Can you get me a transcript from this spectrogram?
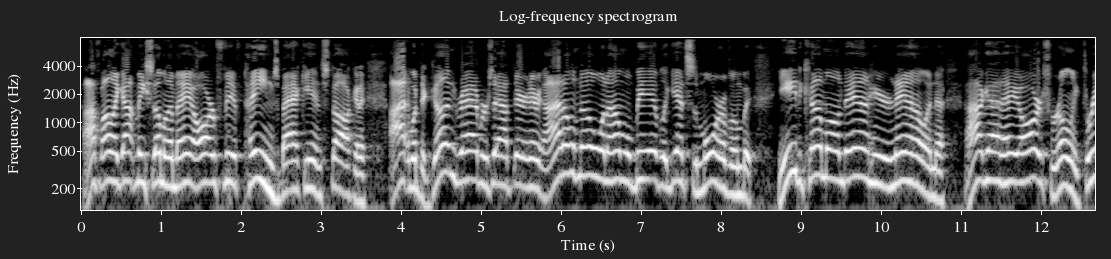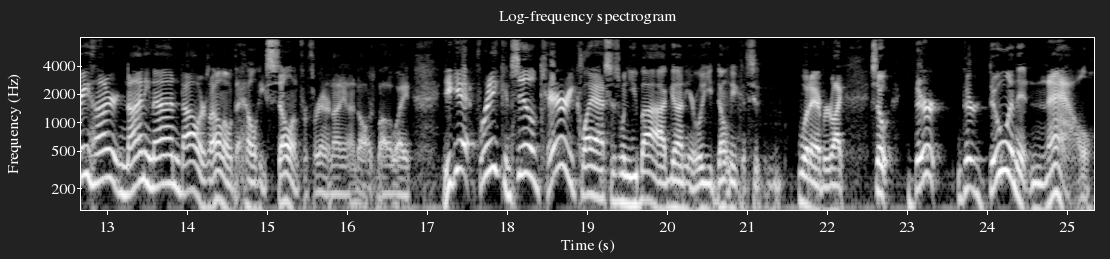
I finally got me some of them AR-15s back in stock, and I with the gun grabbers out there and everything. I don't know when I'm gonna be able to get some more of them, but you need to come on down here now. And uh, I got ARs for only three hundred and ninety-nine dollars. I don't know what the hell he's selling for three hundred ninety-nine dollars, by the way. You get free concealed carry classes when you buy a gun here. Well, you don't need concealed, whatever. Like so, they're they're doing it now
